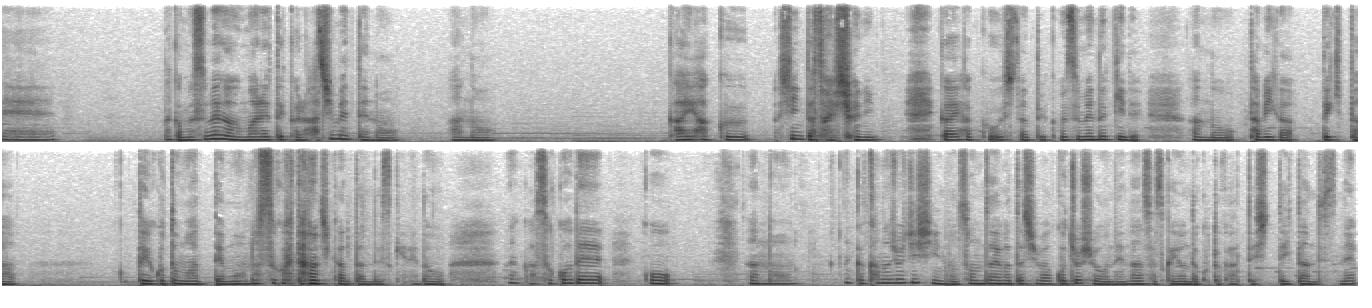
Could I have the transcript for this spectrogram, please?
でなんか娘が生まれてから初めてのあの外泊新太と一緒に 外泊をしたというか娘抜きであの旅ができたということもあってものすごい楽しかったんですけれどなんかそこでこうあのなんか彼女自身の存在私はご著書をね何冊か読んだことがあって知っていたんですね。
